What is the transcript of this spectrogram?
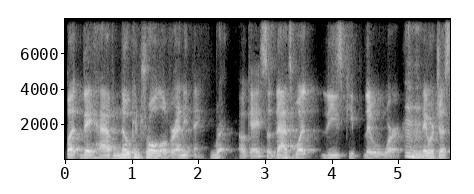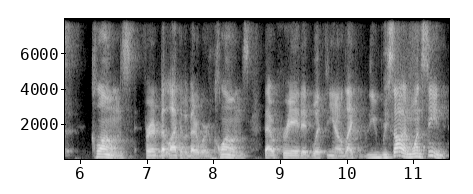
but they have no control over anything. right. Okay, so that's what these people they were. Mhm. They were just clones, for but lack of a better word, clones that were created with you know, like you, we saw in one scene,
